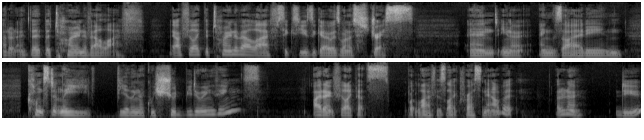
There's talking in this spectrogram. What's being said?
I don't know the the tone of our life? Like, I feel like the tone of our life six years ago was one of stress and you know anxiety and constantly feeling like we should be doing things. I don't feel like that's what life is like for us now, but I don't know. Do you?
